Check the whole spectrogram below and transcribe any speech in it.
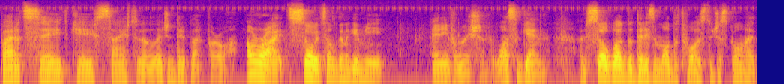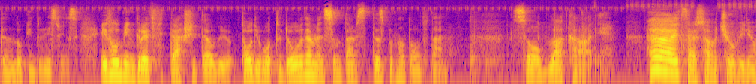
Pirates say it gave sight to the legendary Black Pearl. Alright, so it's not gonna give me any information. Once again, I'm so glad that there is a mod that was to just go ahead and look into these things. It would be great if it actually told you, told you what to do with them, and sometimes it does, but not all the time. So, Black Eye. Ah, it's nice to have a chill video.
